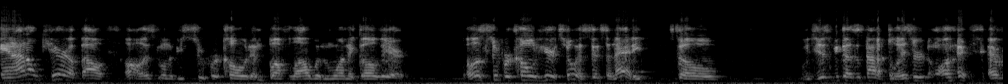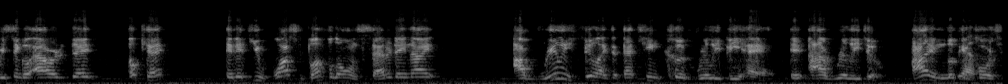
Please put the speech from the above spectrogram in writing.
And I don't care about, oh, it's going to be super cold in Buffalo. I wouldn't want to go there. Well, it's super cold here too in Cincinnati. So just because it's not a blizzard on every single hour of the day, okay. And if you watch Buffalo on Saturday night, I really feel like that that team could really be had. It, I really do. I am looking yes. forward to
